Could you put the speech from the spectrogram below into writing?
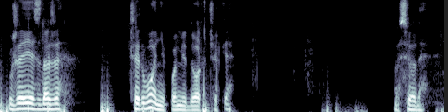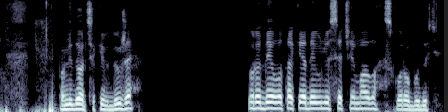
вже є навіть червоні помідорчики. Ось сюди. Помідорчиків дуже Уродило, так я дивлюся, чимало. Скоро будуть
